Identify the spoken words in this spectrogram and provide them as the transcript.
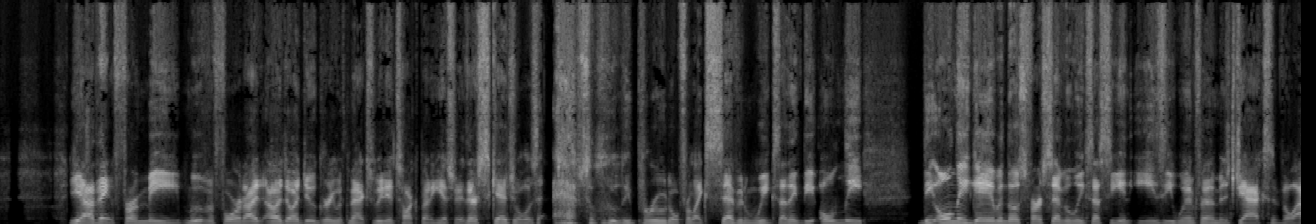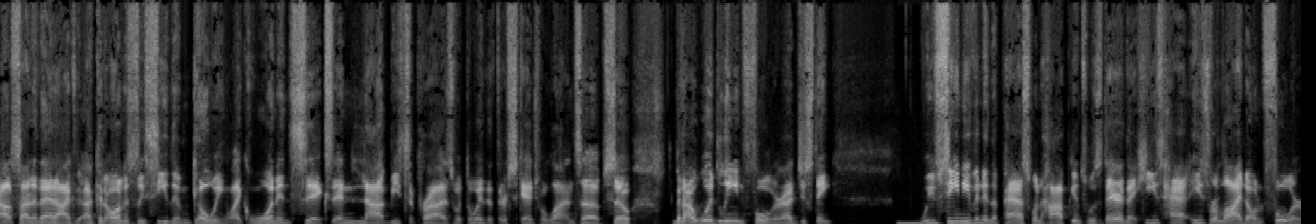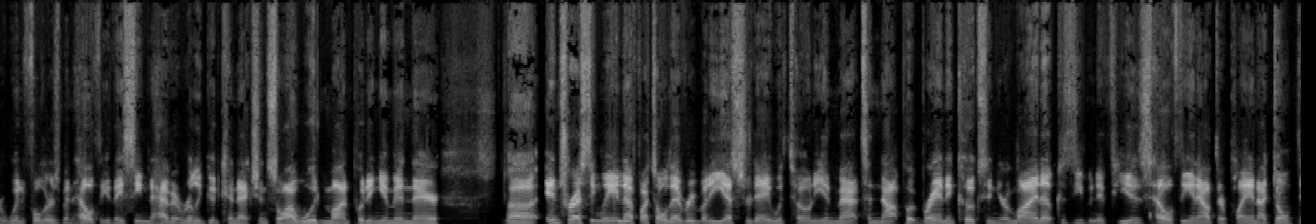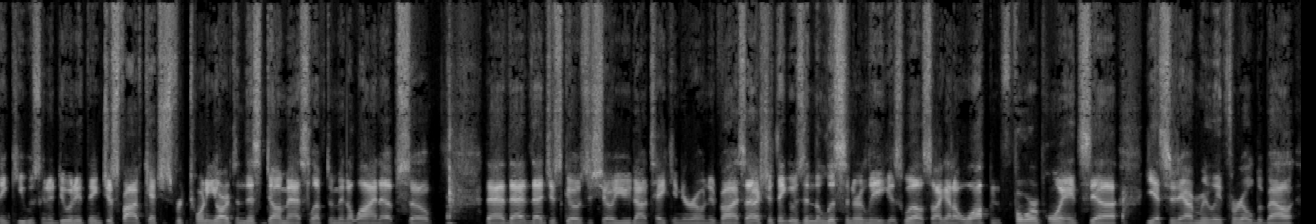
Yeah, I think for me, moving forward, I, I do I do agree with Max. We did talk about it yesterday. Their schedule is absolutely brutal for like seven weeks. I think the only the only game in those first seven weeks I see an easy win for them is Jacksonville. Outside of that, I, I could honestly see them going like one and six and not be surprised with the way that their schedule lines up. So, but I would lean Fuller. I just think we've seen even in the past when Hopkins was there that he's had he's relied on Fuller when Fuller's been healthy. They seem to have a really good connection, so I wouldn't mind putting him in there. Uh, interestingly enough, I told everybody yesterday with Tony and Matt to not put Brandin Cooks in your lineup because even if he is healthy and out there playing, I don't think he was going to do anything. Just five catches for 20 yards, and this dumbass left him in a lineup. So that that that just goes to show you not taking your own advice. I actually think it was in the listener league as well. So I got a whopping four points uh, yesterday. I'm really thrilled about.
